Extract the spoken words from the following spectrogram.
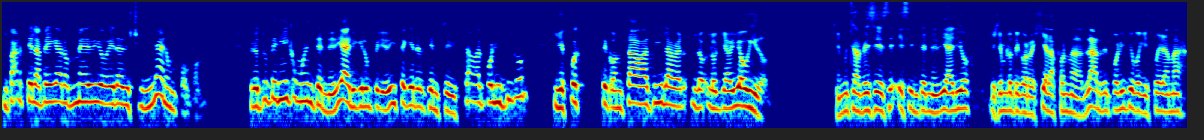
Y parte de la pega de los medios era discriminar un poco. Pero tú tenías como un intermediario, que era un periodista que era el que entrevistaba al político y después te contaba a ti lo que había oído. Y muchas veces ese, intermediario, por ejemplo, te corregía la forma de hablar del político para que fuera más,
